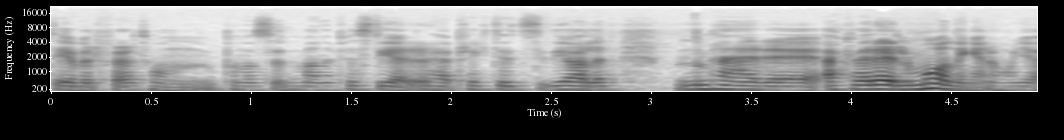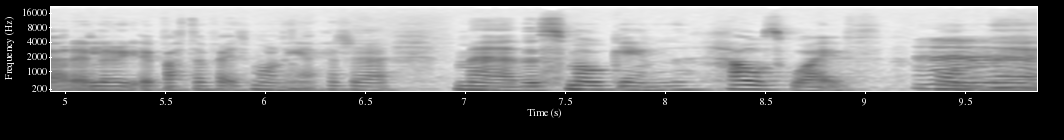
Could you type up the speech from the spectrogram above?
det är väl för att hon på något sätt manifesterar det här präktighetsidealet. De här eh, akvarellmålningarna hon gör, eller vattenfärgsmålningar kanske, med The Smoking Housewife. Hon, eh, det.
